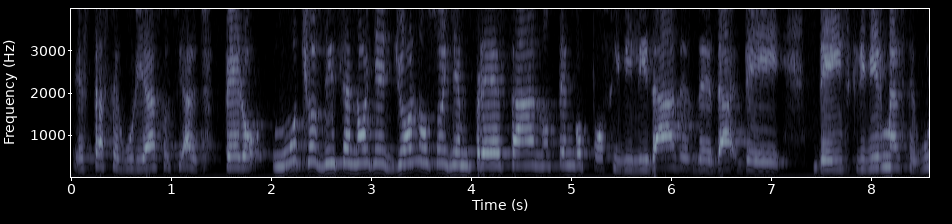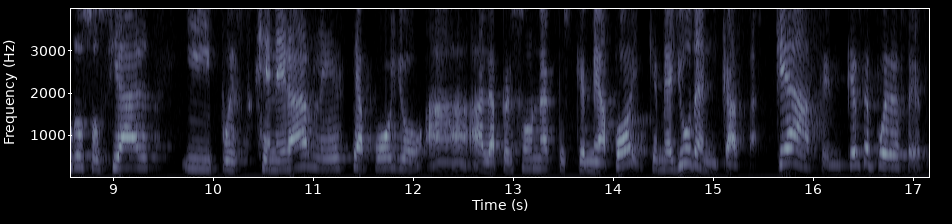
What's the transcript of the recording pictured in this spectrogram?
esta seguridad social. Pero muchos dicen, oye, yo no soy empresa, no tengo posibilidades de, de, de inscribirme al seguro social y pues generarle este apoyo a, la persona pues que me apoye, que me ayude en mi casa. ¿Qué hacen? ¿Qué se puede hacer?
